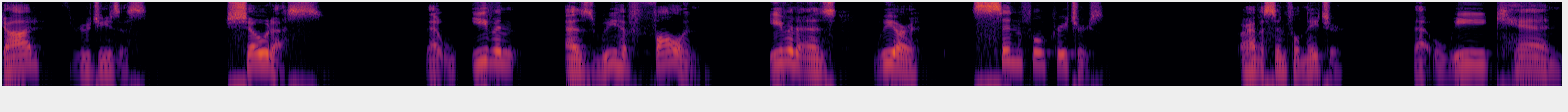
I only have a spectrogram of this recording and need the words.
God, through Jesus, showed us that even as we have fallen, even as we are sinful creatures or have a sinful nature, that we can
